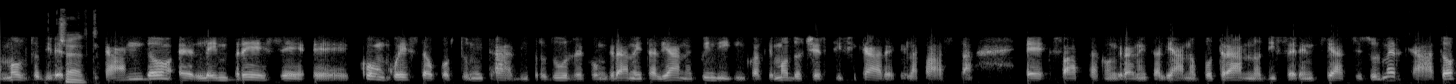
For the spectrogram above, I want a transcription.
molto diversificando, certo. eh, le imprese eh, con questa opportunità di produrre con grano italiano e quindi in qualche modo certificare che la pasta è fatta con grano italiano potranno differenziarsi sul mercato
